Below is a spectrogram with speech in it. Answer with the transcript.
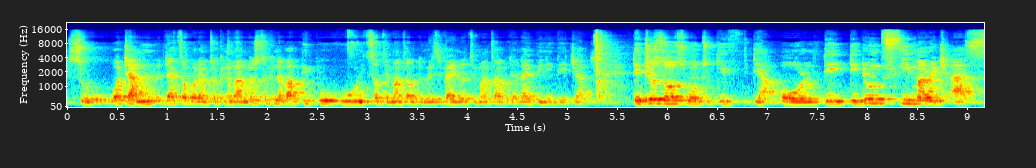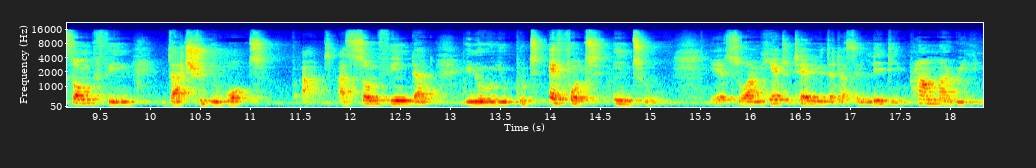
So what I'm that's not what I'm talking about. I'm just talking about people who it's not a matter of domestic violence, not a matter of their life being in danger. They just also want to give their all. They they don't see marriage as something that should be worked at, as something that you know you put effort into. Yeah, so I'm here to tell you that as a lady, primarily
